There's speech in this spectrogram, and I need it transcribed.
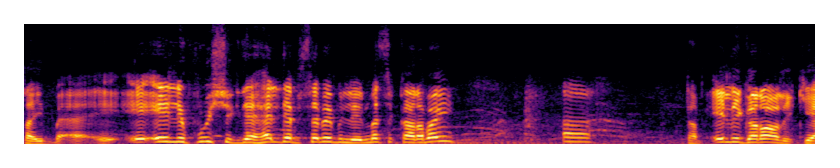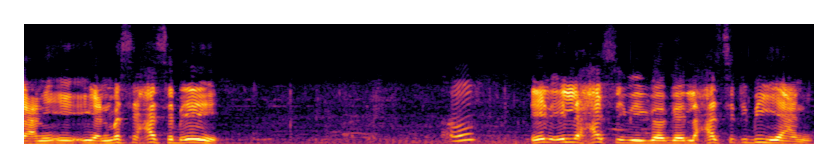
طيب آه، إيه اللي في وشك ده؟ هل ده بسبب المس الكهربائي آه. طب إيه اللي جرالك يعني إيه- يعني مثلا حاسة بإيه؟ أه؟ إيه إيه اللي حاسس بيه؟ اللي حسيتي بيه يعني؟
